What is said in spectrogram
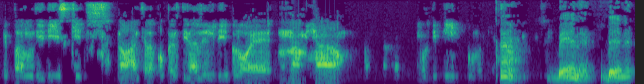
e parlo di dischi, no, anche la copertina del libro è una mia, un dipinto. Ah, bene, bene.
